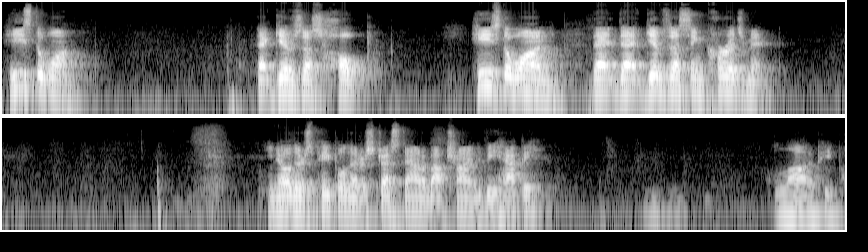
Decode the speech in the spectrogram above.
He's the one that gives us hope. He's the one that, that gives us encouragement. You know, there's people that are stressed out about trying to be happy. A lot of people.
